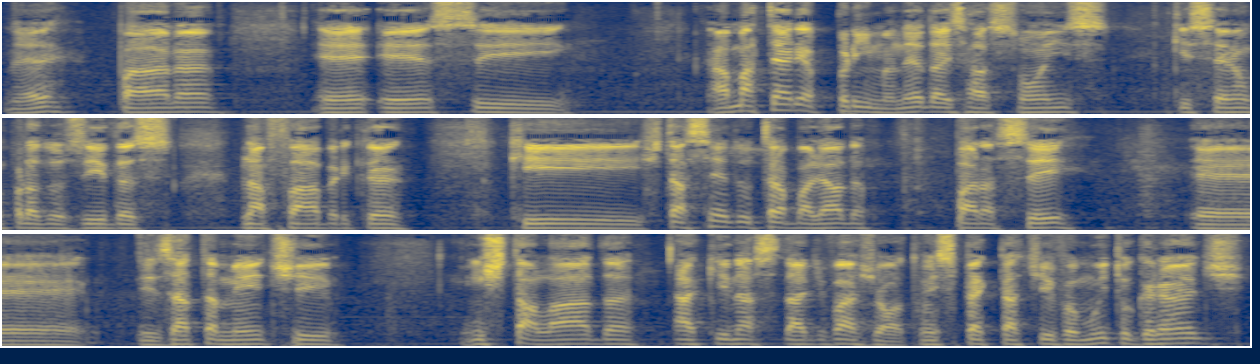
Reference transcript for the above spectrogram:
né? Para é, esse a matéria-prima, né? Das rações que serão produzidas na fábrica que está sendo trabalhada para ser é, exatamente instalada aqui na cidade de Vajota. Uma expectativa muito grande,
